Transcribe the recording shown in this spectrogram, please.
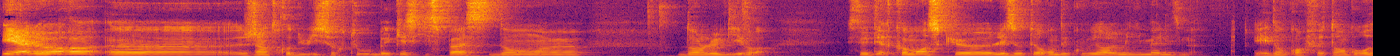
Et alors, euh, j'introduis surtout ben, qu'est-ce qui se passe dans, euh, dans le livre? C'est-à-dire comment est-ce que les auteurs ont découvert le minimalisme? Et donc, en fait, en gros,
